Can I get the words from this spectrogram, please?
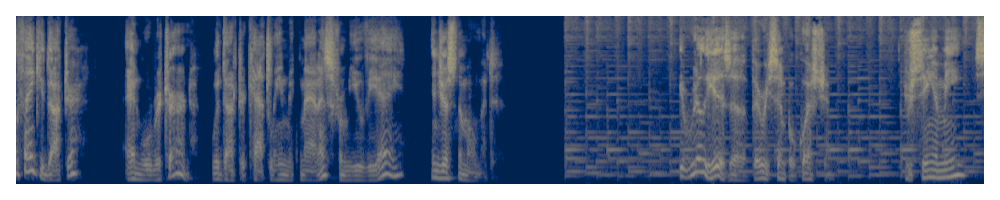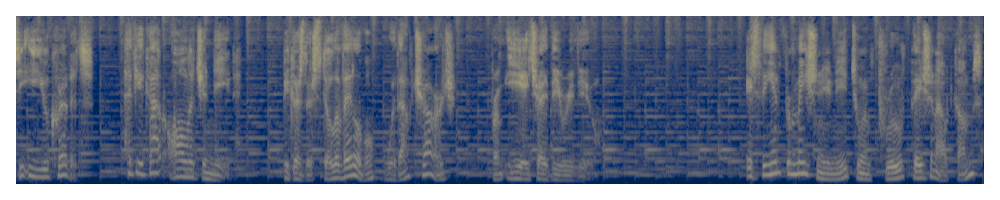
Well, thank you, Doctor. And we'll return with Dr. Kathleen McManus from UVA in just a moment. It really is a very simple question. Your CME CEU credits. Have you got all that you need? because they're still available without charge from EHIV Review. It's the information you need to improve patient outcomes,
